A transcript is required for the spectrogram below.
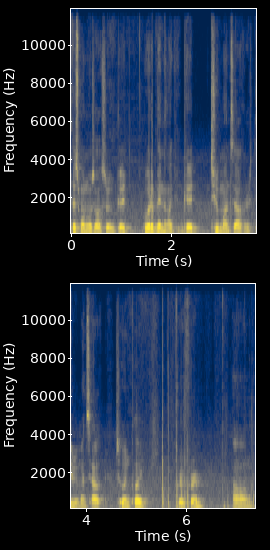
this one was also good. It would have been like a good two months out or three months out swing play for Affirm. Um,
